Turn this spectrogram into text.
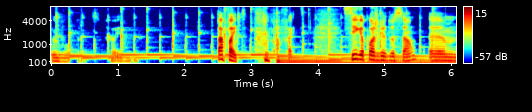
Não vou, pronto. Foi. Está feito, está feito. Siga pós-graduação. Um,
